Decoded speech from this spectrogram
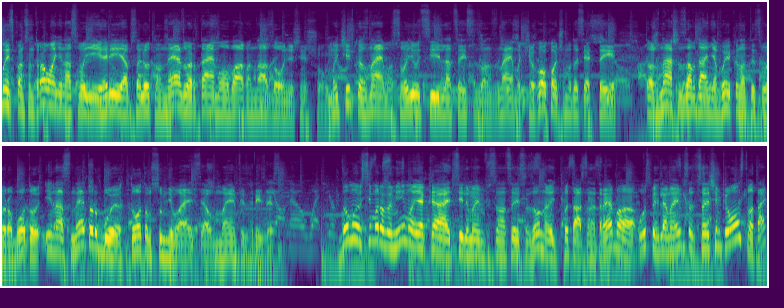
Ми сконцентровані на своїй грі абсолютно не звертаємо увагу на зовнішній шум. Ми чітко знаємо свою ціль на цей сезон, знаємо, чого хочемо досягти. Тож наше завдання виконати свою роботу, і нас не турбує, хто там сумнівається в Мемфіс Грізліс. Думаю, всі ми розуміємо, яка ціль Мемфіса на цей сезон. Навіть питати не треба. Успіх для Мемфіса це чемпіонство, так?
